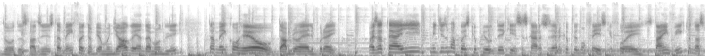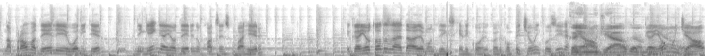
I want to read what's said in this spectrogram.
do, dos Estados Unidos, também foi campeão mundial, ganhando Diamond League, também correu WL por aí. Mas até aí, me diz uma coisa que o Pio de que esses caras fizeram que o Pio não fez, que foi estar invicto na, na prova dele o ano inteiro. Ninguém ganhou dele no 400 com barreira. E ganhou todas as Diamond Leagues que ele correu quando ele competiu, inclusive ganhou o mundial, ganhou, ganhou o mundial,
